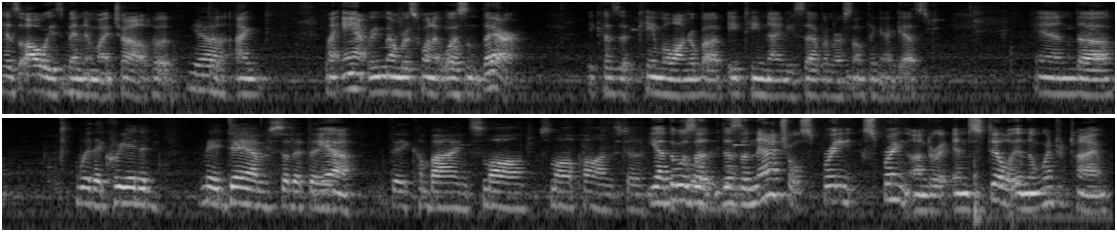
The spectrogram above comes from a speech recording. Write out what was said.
has always been in my childhood. Yeah. I, my aunt remembers when it wasn't there because it came along about 1897 or something, I guess. And uh, Where they created, made dams so that they yeah, they combined small small ponds to. yeah, there was a there's a natural spring spring under it, and still in the wintertime,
